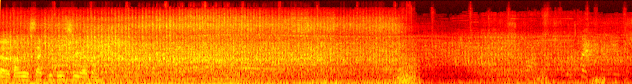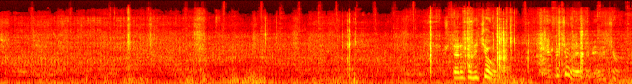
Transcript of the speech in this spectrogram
Łopatel, tam jest taki duży jeden. Cztery to wyciągnę. Ja wyciągnę sobie, wyciągnę.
